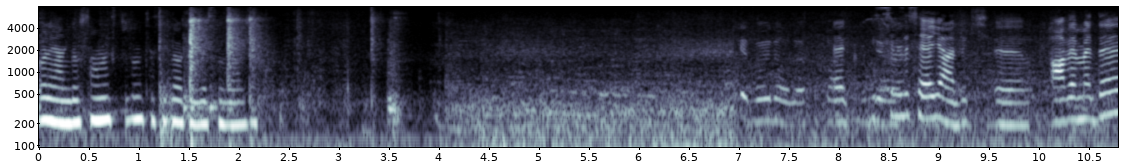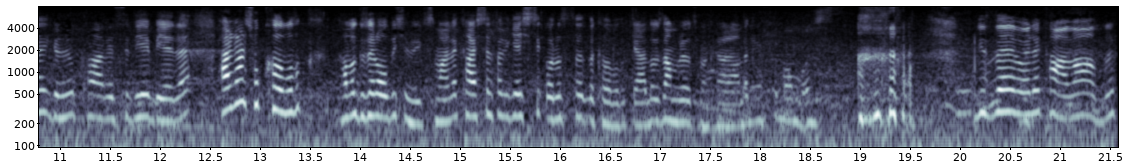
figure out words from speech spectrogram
Böyle yani göstermek istiyorsanız kesinlikle bakabilirsiniz bence. Böyle oluyor. Biz şimdi şeye geldik. Ee, AVM'de Gönül Kahvesi diye bir yere. Her yer çok kalabalık. Hava güzel olduğu için büyük ihtimalle. Karşı tarafa bir geçtik. Orası da kalabalık geldi. O yüzden buraya oturmak karar aldık. Biz de böyle kahve aldık.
